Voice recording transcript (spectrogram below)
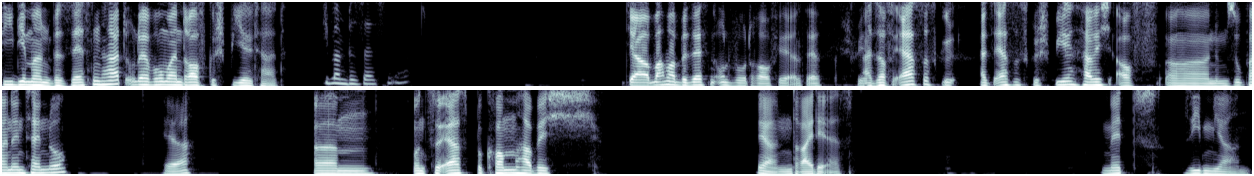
Die, die man besessen hat oder wo man drauf gespielt hat? die man besessen hat. Ja, mach mal besessen und wo drauf ihr als erstes gespielt. Also auf erstes, ge- als erstes gespielt habe ich auf äh, einem Super Nintendo. ja. Ähm, und zuerst bekommen habe ich ja einen 3DS. Mit sieben Jahren.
